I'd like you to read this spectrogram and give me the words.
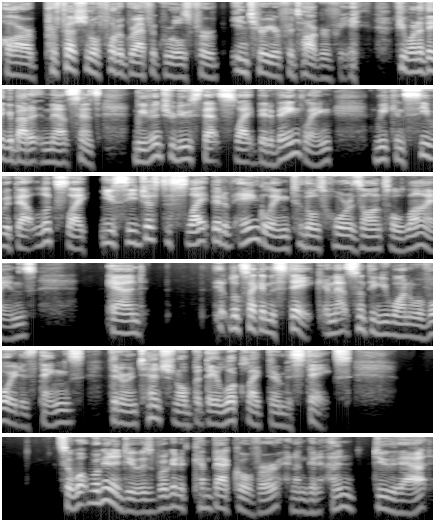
our professional photographic rules for interior photography. if you want to think about it in that sense, we've introduced that slight bit of angling. We can see what that looks like. You see just a slight bit of angling to those horizontal lines. And it looks like a mistake. And that's something you want to avoid is things that are intentional, but they look like they're mistakes. So what we're going to do is we're going to come back over and I'm going to undo that.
